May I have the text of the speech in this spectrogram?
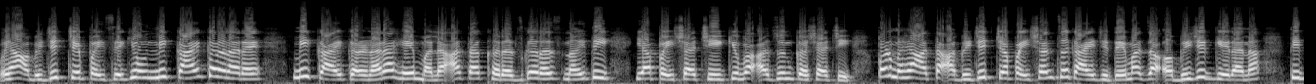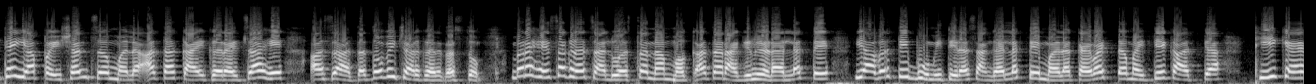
ह्या अभिजितचे पैसे घेऊन मी काय करणार आहे? मी काय करणार आहे? मला आता खरंच गरज नाही ती या पैशाची किंवा अजून कशाची. पण मग हे आता अभिजितच्या पैशांचं काय? जिथे माझा अभिजित गेला ना तिथे या पैशांचं मला आता काय करायचं आहे? असं आता तो विचार करत असतो. बरं हे सगळं चालू असताना मग आता रागिणी रडायला लागते. यावरती भूमी तिला सांगायला लागते. मला काय वाटतं? माहितीये का आत्या? ठीक आहे.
